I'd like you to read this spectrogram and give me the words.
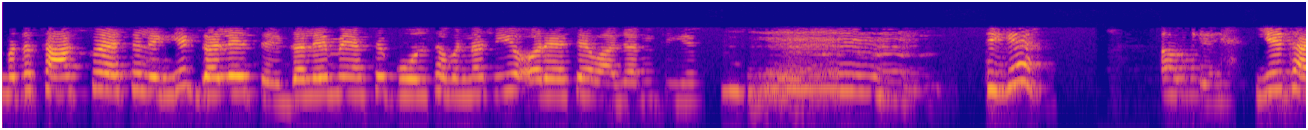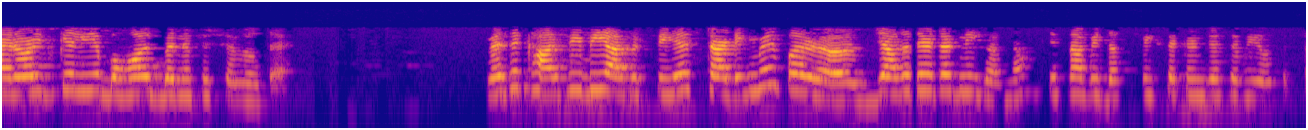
मतलब सांस को ऐसे लेंगे गले से गले में ऐसे गोल सा बनना चाहिए और ऐसे आवाज़ आनी चाहिए। ठीक है? ओके। ये थायराइड के लिए बहुत बेनिफिशियल होता है। वैसे खांसी भी आ सकती है स्टार्टिंग में पर ज़्यादा देर तक नहीं करना जितना भी दस बीस सेकंड जैसे भी हो सकता है।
